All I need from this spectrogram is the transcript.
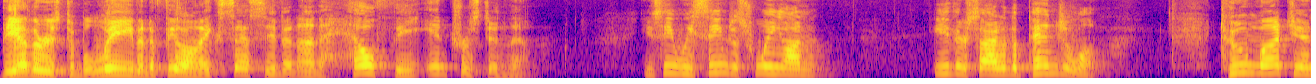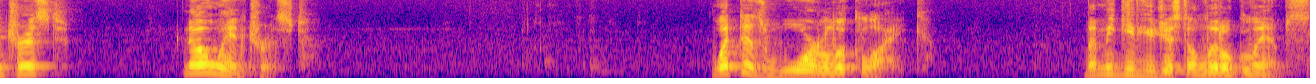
The other is to believe and to feel an excessive and unhealthy interest in them. You see, we seem to swing on either side of the pendulum. Too much interest, no interest. What does war look like? Let me give you just a little glimpse.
